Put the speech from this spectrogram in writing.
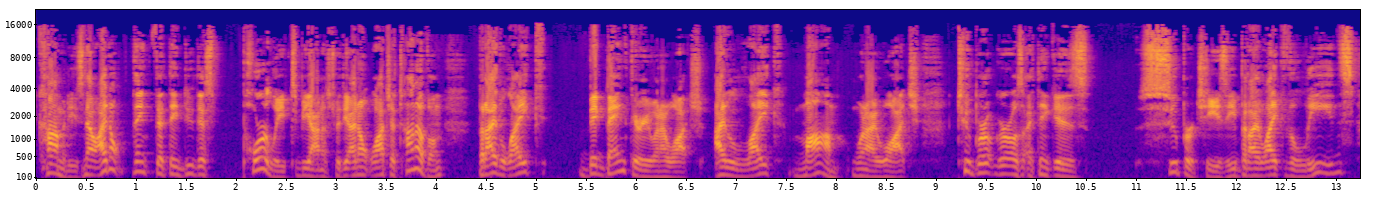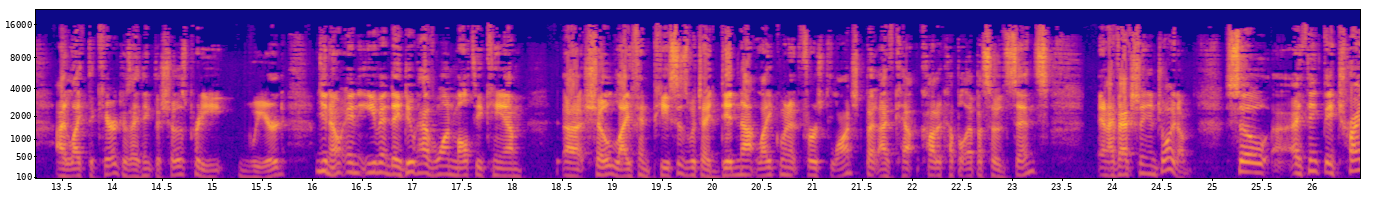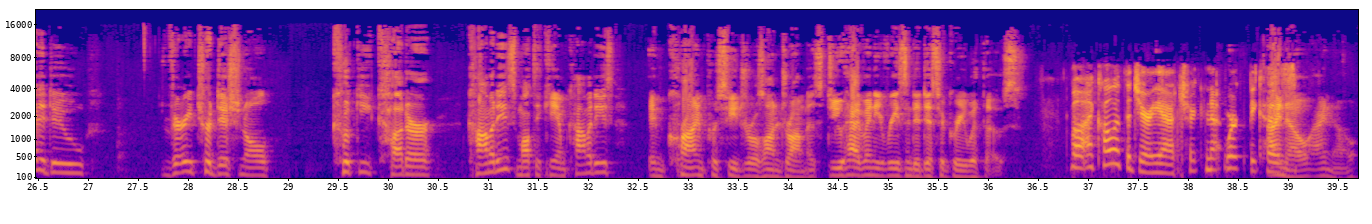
comedies. Now, I don't think that they do this poorly, to be honest with you. I don't watch a ton of them, but I like Big Bang Theory when I watch. I like Mom when I watch. Two Broke Girls, I think, is super cheesy, but I like the leads. I like the characters. I think the show's pretty weird. You know, and even they do have one multicam uh, show, Life in Pieces, which I did not like when it first launched, but I've ca- caught a couple episodes since, and I've actually enjoyed them. So I think they try to do very traditional cookie cutter comedies, multicam comedies, and crime procedurals on dramas. Do you have any reason to disagree with those? Well, I call it the geriatric network because I know, I know.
